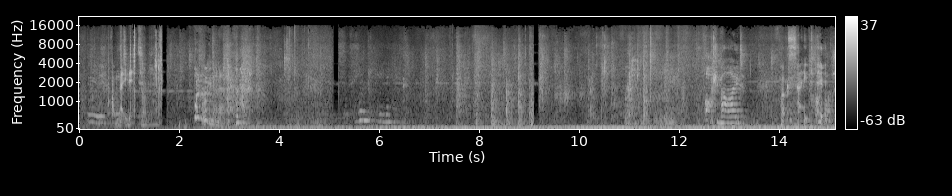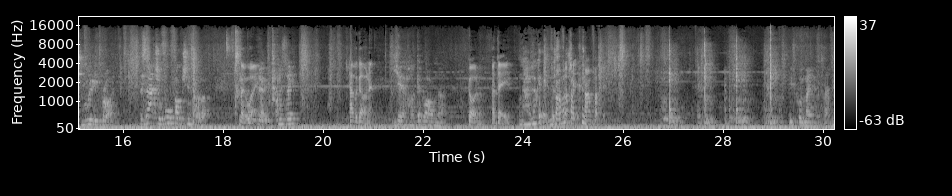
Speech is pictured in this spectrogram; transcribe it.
I made it. What are you looking at? Occupied. Fuck's sake. Oh, that's really bright. There's an actual full function toilet. No way. No, honestly. Have a go on it. Yeah, I'll get right on that. Go on. I dare you. No, look at it. Look, Try and someone's flush it. Try and flush it. Who's calling maintenance man?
